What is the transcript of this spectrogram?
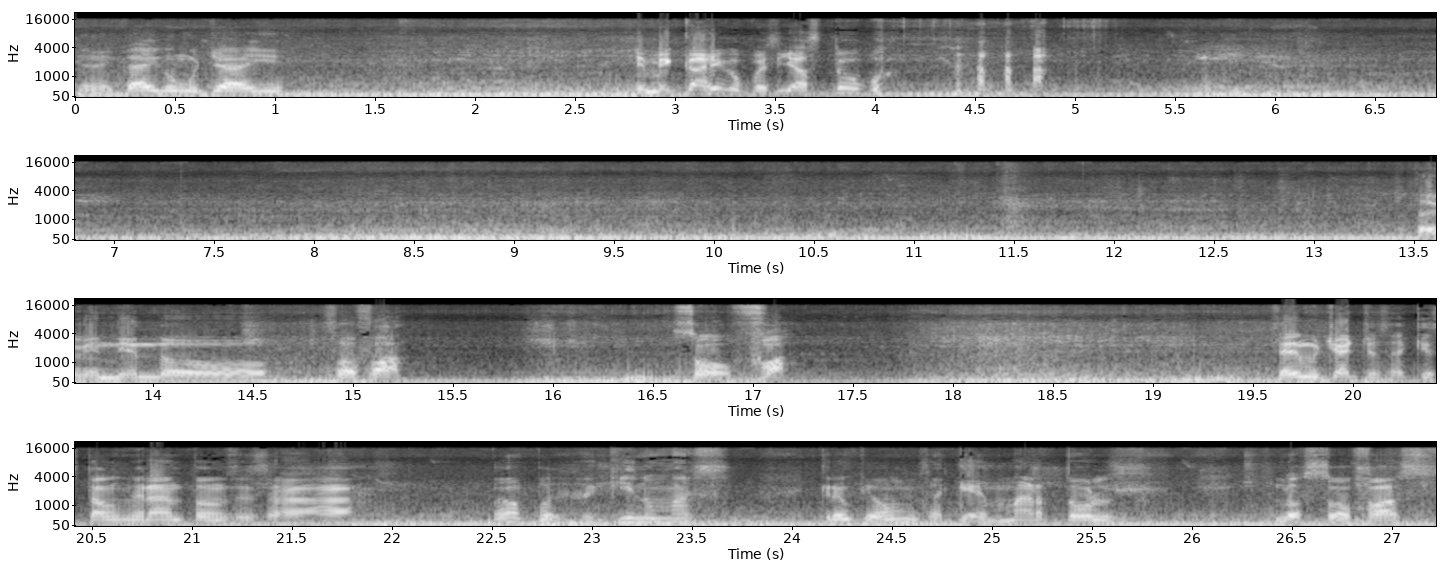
Si me caigo muchachos, si me caigo pues ya estuvo. Estoy vendiendo sofá. Sofá. Sí, muchachos, aquí estamos mirando entonces a... No, pues aquí nomás creo que vamos a quemar todos los sofás.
